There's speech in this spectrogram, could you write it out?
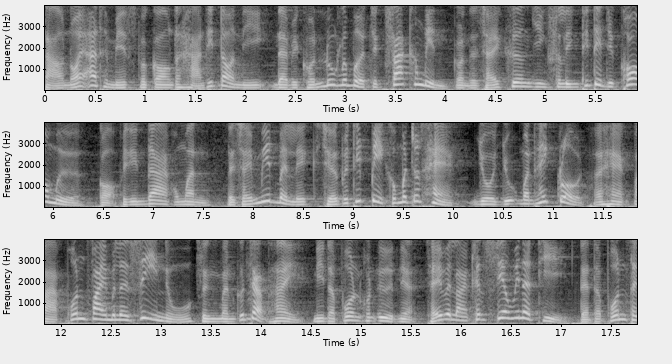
สาวน้อยอาร์เทมิสประกองทหารที่ตอนนี้ ได้ไปขนลูกระเบิดจากซากเครื่องบิน ก่อนจะใช้เครื่องยิงสลิงที่ติดอยู่ข้อมือ เกาะไปที่หน้าของมันและใช้มีดใบเล็กเฉือนไปที่ปีกของมันจนแหกโยยุมันให้โกรธและแหกปากพ่นไฟมาเลยสิหนู ซึ่งมันก็จัดให้นี่ถ้าพ่นคนอื่นเนี่ยใช้เวลาแค่เสี้ยววินาที แต่ถ้าพ่นใส่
